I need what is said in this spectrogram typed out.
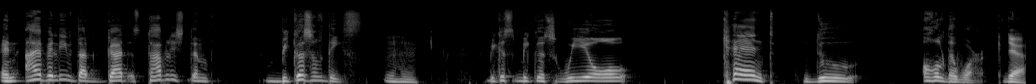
And I believe that God established them because of this. Mm-hmm. because because we all can't do all the work. Yeah.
